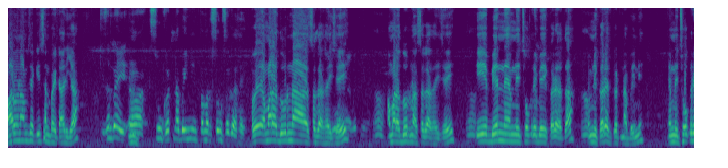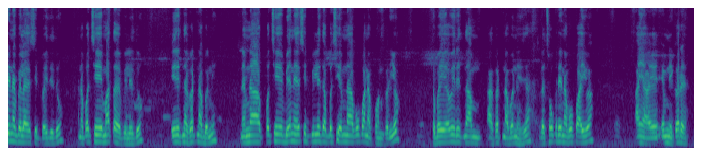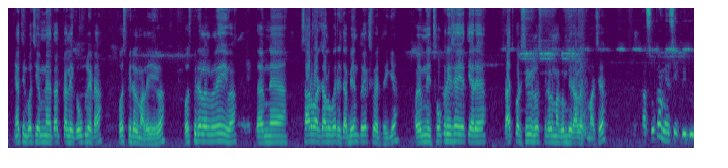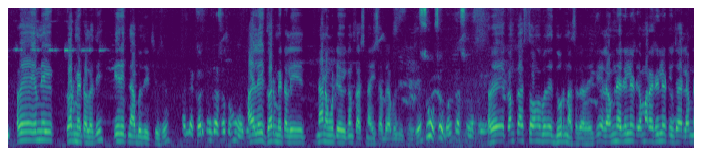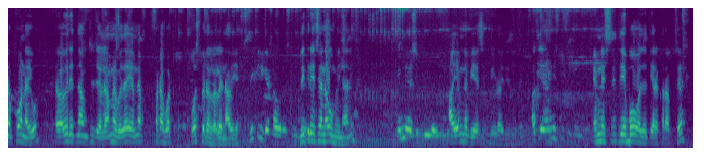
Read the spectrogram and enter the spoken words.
મારું નામ છે કિશનભાઈ ટારિયા. કિશનભાઈ શું ઘટના બની? તમારે શું સગા થાય હવે અમારા દૂરના સગા થાય છે. અમારા દૂરના સગા થાય છે. એ બેન ને એમની છોકરી બે ઘરે હતા. એમની ઘરે જ ઘટના બની. એમની છોકરીને પેલા એસિડ પાઈ દીધું અને પછી માતાએ પી લીધું. એ રીતના ઘટના બની. ને એમના પછી બેને એસિડ પી લીધા પછી એમના પપ્પાને ફોન કર્યો કે ભાઈ આવી રીતના આમ આ ઘટના બની છે. એટલે છોકરીના પપ્પા આવ્યા અહીંયા એમની ઘરે. ત્યાંથી પછી એમને તાત્કાલિક ઉપલેટા હોસ્પિટલમાં લઈ આવ્યા. હોસ્પિટલમાં લઈ આવ્યા. તો એમને સારવાર ચાલુ કરી. ત્યાં બેન તો એક્સપાયર થઈ ગયા. હવે એમની છોકરી છે એ અત્યારે રાજકોટ સિવિલ હોસ્પિટલમાં ગંભીર હાલતમાં છે. શું કામ એસિડ પીધું? હવે એમની ઘર મેટલ હતી. એ રીતના આ બધું થયું છે. એટલે ઘર કંકાસ શું એટલે ઘર મેટલ એ નાના મોટી એવી કંકાસના હિસાબે આ બધું થયું છે. શું શું કંકાસ શું હવે કંકાસ તો અમે બધા દૂરના સગા થઈ છે એટલે અમને રિલેટિવ અમારા રિલેટિવ થાય એટલે અમને ફોન આવ્યો. આવી રીતના આમ થયું છે. એટલે અમે બધા એમને ફટાફટ હોસ્પિટલ લઈને આવીએ. દીકરી કેટલા વર્ષની દીકરી છે નવ મહિનાની. એમને એસિડ પીવડાવી હા એમને બી એસિડ પીવડાવી દીધું છે. અત્યારે એમની સ્થિતિ એમની સ્થિતિ બહુ જ અત્યારે ખરાબ છે.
